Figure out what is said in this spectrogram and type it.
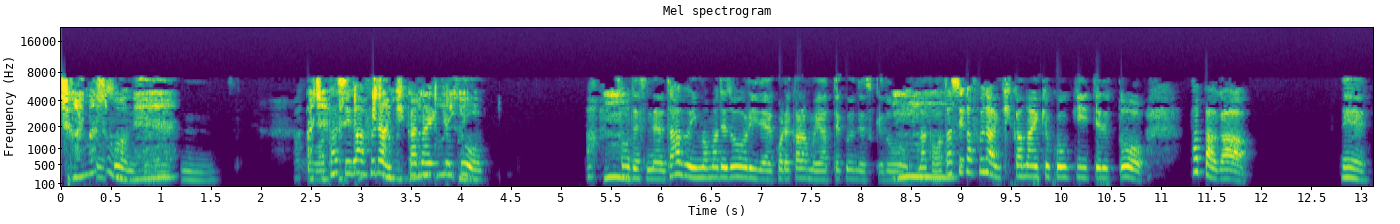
違いますもんね。そうなんですよね。うん。私が普段聴かない曲を、あ、うんそうですね。多分今まで通りでこれからもやっていくんですけど、うんなんか私が普段聴かない曲を聴いてると、パパが、ね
